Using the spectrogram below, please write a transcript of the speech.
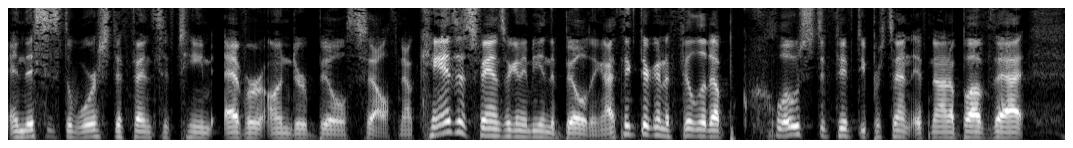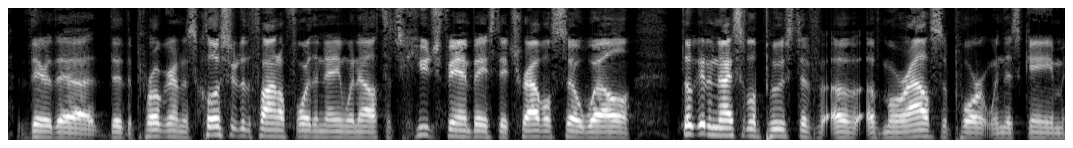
and this is the worst defensive team ever under Bill Self. Now, Kansas fans are going to be in the building. I think they're going to fill it up close to 50%, if not above that. They're the, they're the program that's closer to the Final Four than anyone else. It's a huge fan base. They travel so well. They'll get a nice little boost of, of, of morale support when this game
